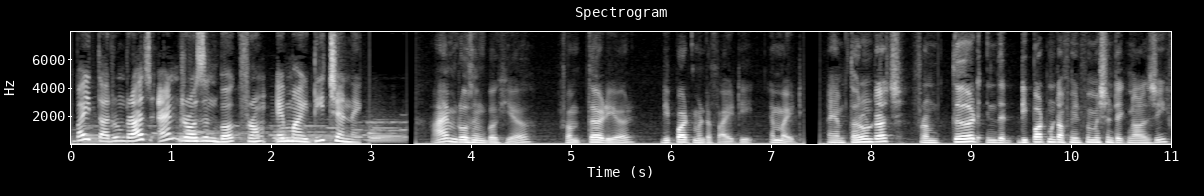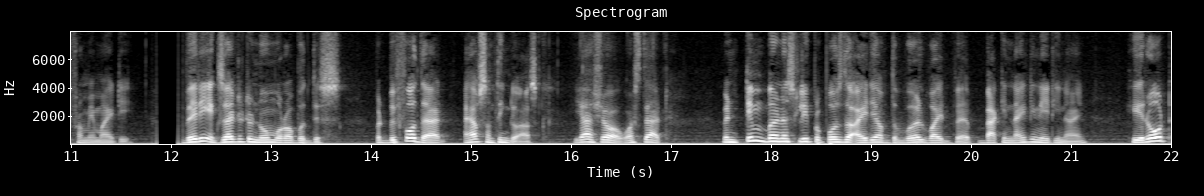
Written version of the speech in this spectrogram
by Tharunraj and Rozen Berg from MIT Chennai. I am Rozen Berg here from third year, Department of IT, MIT. I am Tharunraj from 3rd in the Department of Information Technology from MIT. Very excited to know more about this. But before that, I have something to ask. Yeah, sure. What's that? When Tim Berners-Lee proposed the idea of the World Wide Web back in 1989, he wrote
